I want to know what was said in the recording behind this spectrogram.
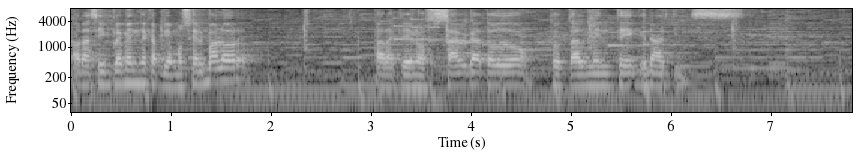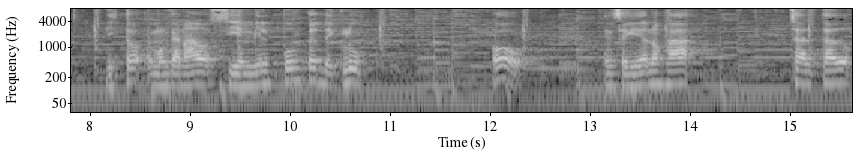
Ahora simplemente cambiamos el valor para que nos salga todo totalmente gratis. Listo, hemos ganado 100.000 puntos de club. Oh, enseguida nos ha saltado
